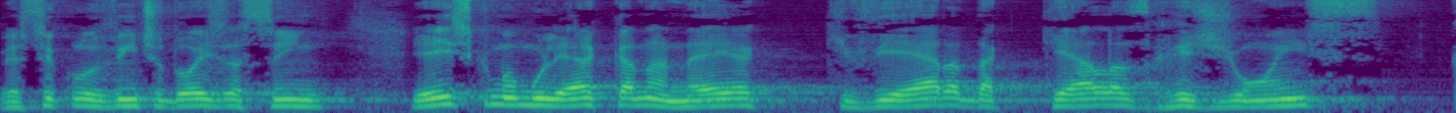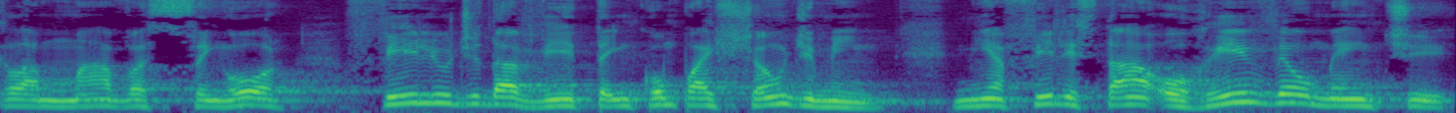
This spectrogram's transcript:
Versículo 22 assim: Eis que uma mulher cananeia que viera daquelas regiões clamava: Senhor, filho de Davi, tem compaixão de mim. Minha filha está horrivelmente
